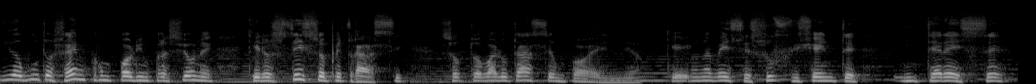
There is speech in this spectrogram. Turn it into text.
io ho avuto sempre un po' l'impressione che lo stesso Petrassi sottovalutasse un po' Ennio, che non avesse sufficiente interesse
